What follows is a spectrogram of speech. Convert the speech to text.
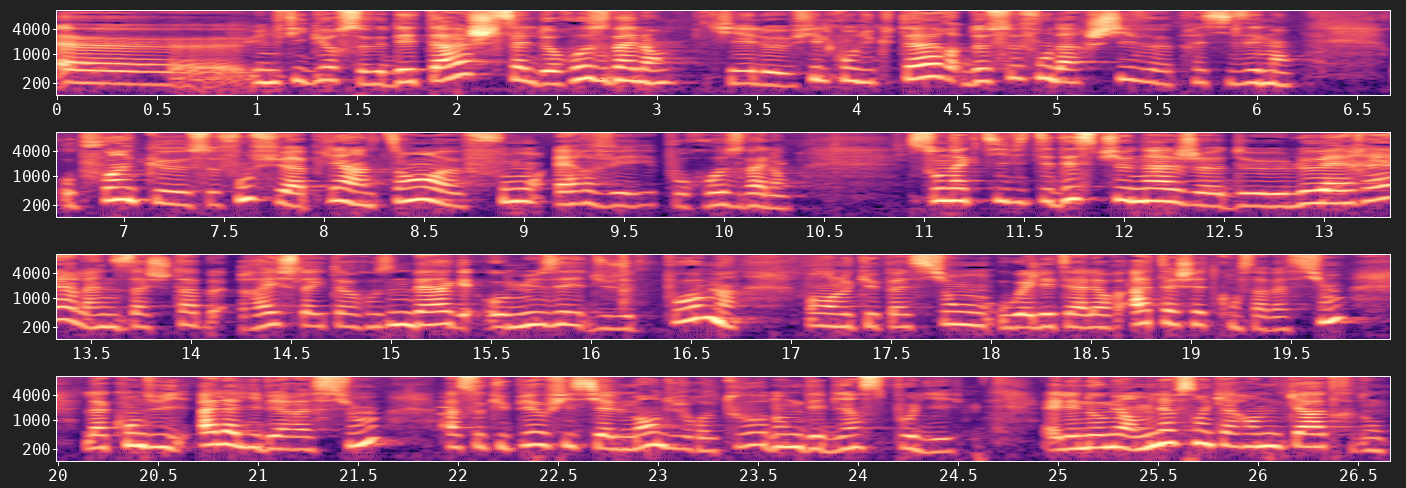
euh, une figure se détache, celle de Rose Valland, qui est le fil conducteur de ce fonds d'archives précisément, au point que ce fonds fut appelé un temps fonds Hervé pour Rose Valland. Son activité d'espionnage de l'ERR, l'Anstaltstab Reichsleiter Rosenberg, au musée du jeu de paume, pendant l'occupation où elle était alors attachée de conservation, l'a conduit à la libération à s'occuper officiellement du retour donc des biens spoliés. Elle est nommée en 1944 donc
